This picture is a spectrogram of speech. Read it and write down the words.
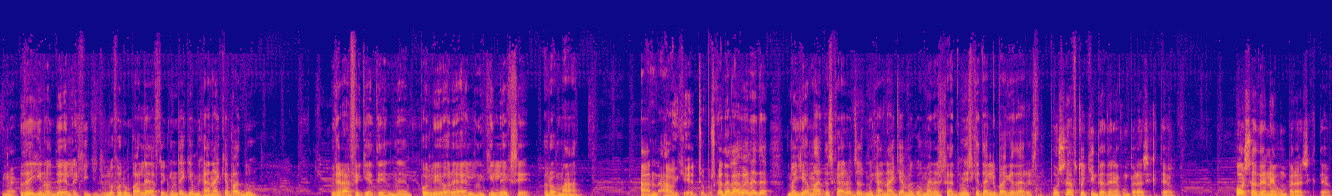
Ναι. Δεν γίνονται έλεγχοι. Κυκλοφορούν παλαιά αυτοκίνητα και μηχανάκια παντού. Γράφει και την ε, πολύ ωραία ελληνική λέξη Ρωμά. Αν, α, όχι έτσι όπως καταλαβαίνετε, με γεμάτες καρότσες, μηχανάκια, με κομμένες κρατμίε και τα λοιπά και τα ρέστα. Πόσα αυτοκίνητα δεν έχουν περάσει κταίο. Πόσα δεν έχουν περάσει κταίο.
